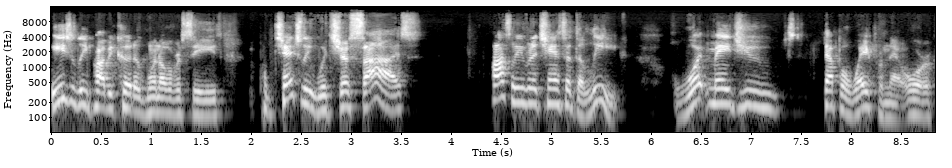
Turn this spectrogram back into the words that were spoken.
easily probably could have went overseas, potentially with your size, possibly even a chance at the league. What made you step away from that, or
